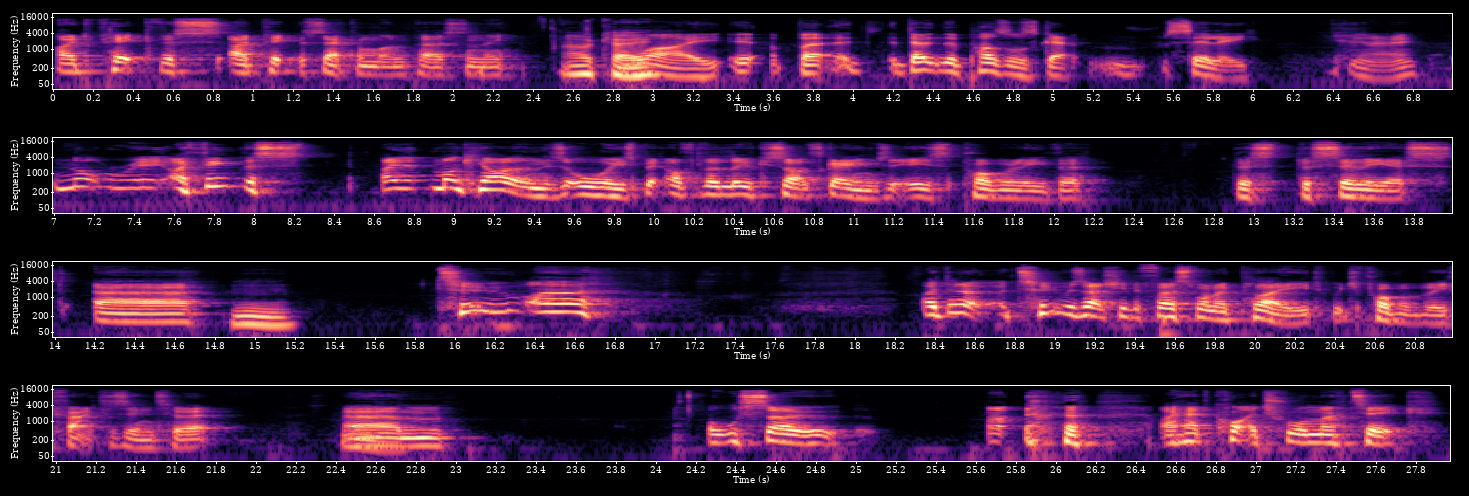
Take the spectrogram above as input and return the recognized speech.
I'd pick this. I'd pick the second one personally. Okay. Why? It, but don't the puzzles get silly? You know. Not really. I think this. I, Monkey Island is always bit of the LucasArts games. It is probably the the the silliest. Uh, Two. Uh, I don't know. Two was actually the first one I played, which probably factors into it. Um, also, I, I had quite a traumatic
